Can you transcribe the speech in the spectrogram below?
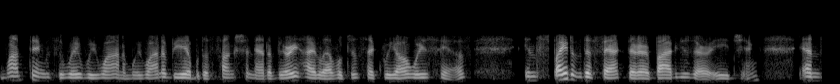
want things the way we want them. We want to be able to function at a very high level, just like we always have, in spite of the fact that our bodies are aging. And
